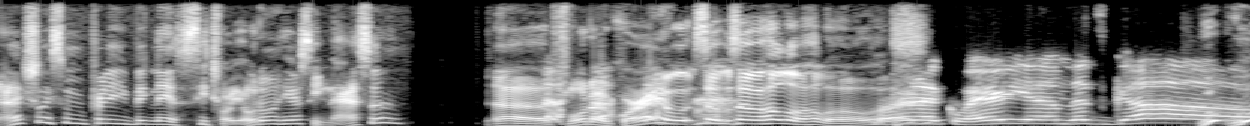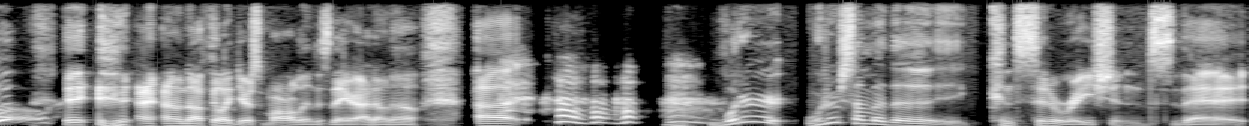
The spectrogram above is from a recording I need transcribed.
actually some pretty big names. I see Toyota on here. I see NASA. Uh, Florida Aquarium. So, so hello, hello, hello. Florida Aquarium. Let's go. Whoop, whoop. I, I, don't know. I feel like there's Marlins there. I don't know. Uh, what are what are some of the considerations that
